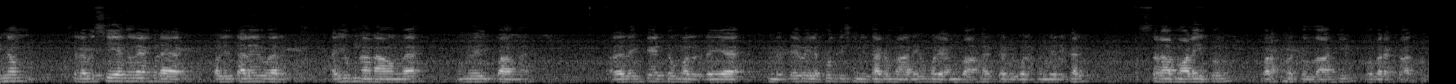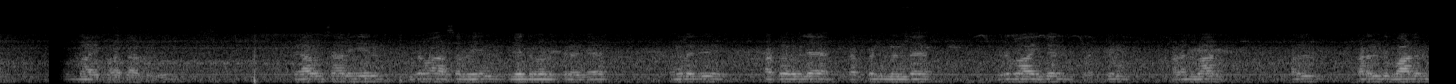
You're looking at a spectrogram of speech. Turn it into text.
இன்னும் சில விஷயங்களை எங்களோட பள்ளி தலைவர் ஐயூப் நான் அவங்க முன்வைப்பாங்க. அதை கேட்டு உங்களுடைய இந்த தேவையில பூர்த்தி செஞ்சு தருமாறு உங்களை அன்பாக கேட்டுக்கொள்கின்றீர்கள். அஸ்லாம் வலைக்கும் வரமத்துல்லாஹி வபரகாத்து. அல்லாஹ் வரகாத்துஹு தியாகம் சாலையின் நிர்வாக சபையின் வேண்டுகோளுக்கிணங்க எங்களது கட்டோவில கற்பன் வந்த நிர்வாகிகள் மற்றும் கடல்வார் கடல் கடந்து வாழும்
